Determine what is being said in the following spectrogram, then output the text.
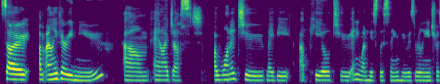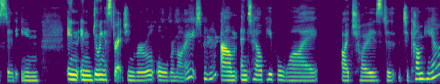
so I'm only very new, um, and I just I wanted to maybe appeal to anyone who's listening who is really interested in in in doing a stretch in rural or remote, Mhm. um, and tell people why I chose to to come here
